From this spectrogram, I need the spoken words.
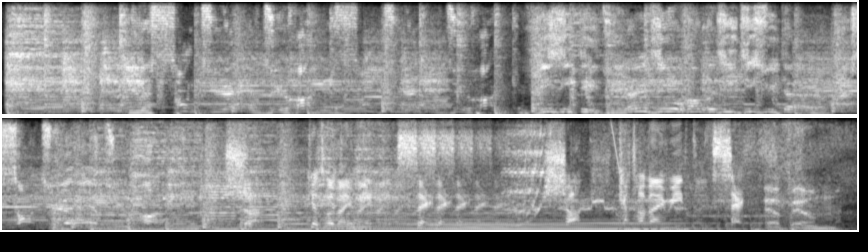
Le sanctuaire du rock. Le sanctuaire du rock. Du lundi au vendredi 18h. Le sanctuaire du rock. Choc 88 7. Choc 88 7. FM.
